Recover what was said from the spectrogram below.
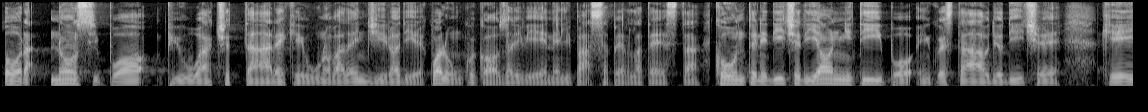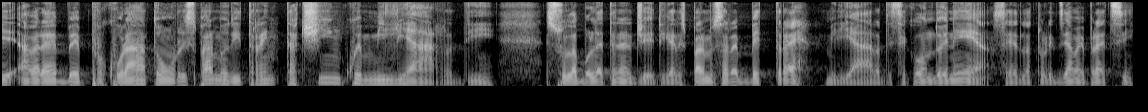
Ora non si può più accettare che uno vada in giro a dire qualunque cosa gli viene, gli passa per la testa. Conte ne dice di ogni tipo. In quest'audio, dice che avrebbe procurato un risparmio di 35 miliardi sulla bolletta energetica, il risparmio sarebbe 3 miliardi, secondo Enea, se attualizziamo i prezzi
